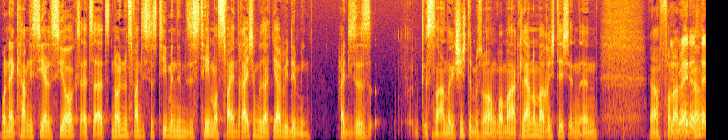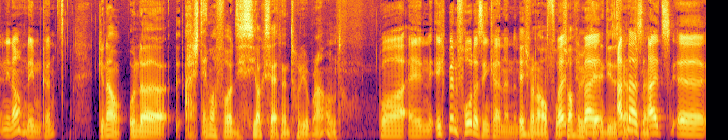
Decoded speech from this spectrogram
Und dann kamen die Seattle Seahawks als, als 29. Team in dem System aus 32 und haben gesagt, ja, wir nehmen ihn. Halt dieses, ist eine andere Geschichte, müssen wir irgendwann mal erklären, nochmal richtig in, in ja, Die voller Raiders Länge. hätten ihn auch nehmen können. Genau. Und äh, ah, stell mal vor, die Seahawks hätten Antonio Brown. Boah, ey, ich bin froh, dass ihn keiner nimmt. Ich bin auch froh. Weil, ich hoffe, wir in dieses anders Jahr als, äh,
